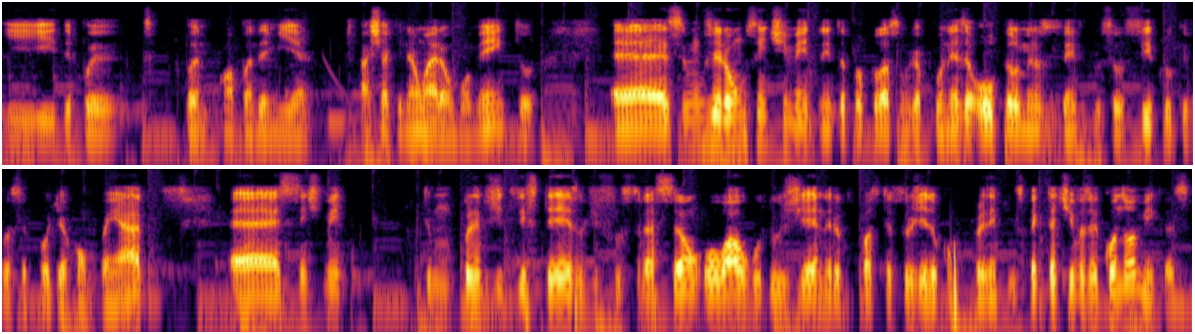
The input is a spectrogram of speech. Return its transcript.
e depois com a pandemia achar que não era o momento, é, isso não gerou um sentimento dentro da população japonesa, ou pelo menos dentro do seu ciclo que você pôde acompanhar, é, esse sentimento por exemplo, de tristeza, ou de frustração, ou algo do gênero que possa ter surgido, como, por exemplo, expectativas econômicas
